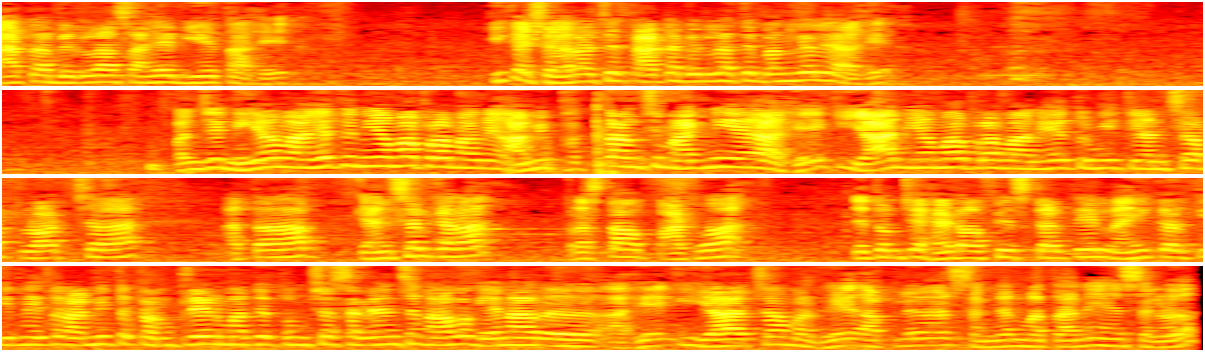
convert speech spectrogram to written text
टाटा बिर्ला साहेब येत आहे. ठीक आहे शहराचे टाटा बिर्ला ते बनलेले आहे. पण जे नियम आहे ते नियमाप्रमाणे. आम्ही फक्त आमची मागणी हे आहे की या नियमाप्रमाणे तुम्ही त्यांच्या प्लॉटचा आता कॅन्सल करा प्रस्ताव पाठवा. ते तुमचे हेड ऑफिस करतील नाही करतील नाही तर आम्ही तर कंप्लेंटमध्ये तुमच्या सगळ्यांचं नावं घेणार आहे की याच्यामध्ये आपल्या संगनमताने हे सगळं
